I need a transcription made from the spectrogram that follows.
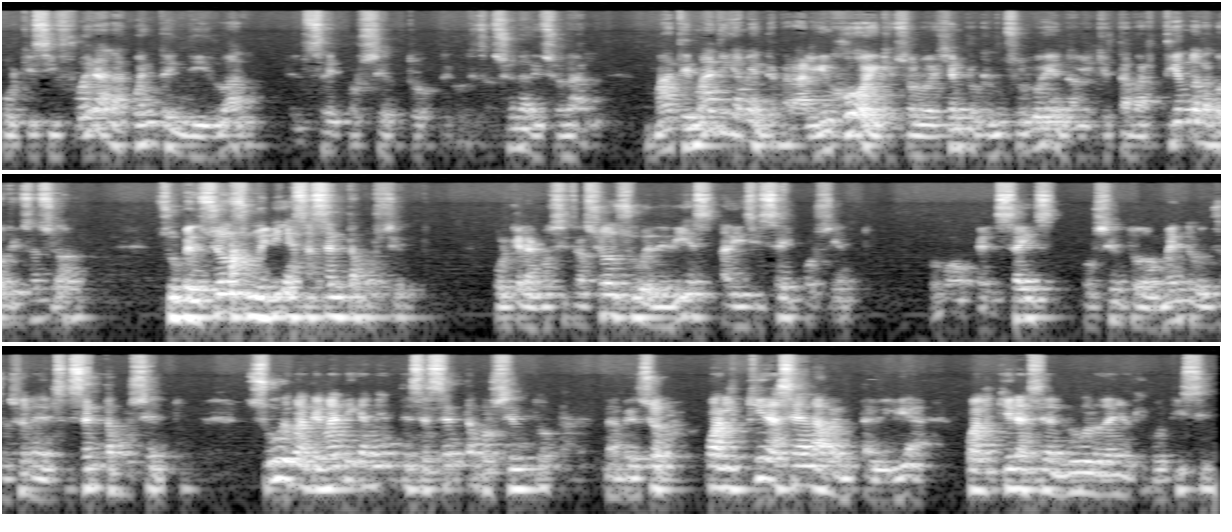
Porque si fuera la cuenta individual el 6% de cotización adicional, matemáticamente, para alguien joven, que son los ejemplos que puso el gobierno, alguien que está partiendo la cotización, su pensión subiría 60%, porque la cotización sube de 10 a 16%, como el 6% de aumento de cotización es el 60%, sube matemáticamente 60% la pensión, cualquiera sea la rentabilidad, cualquiera sea el número de años que cotice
